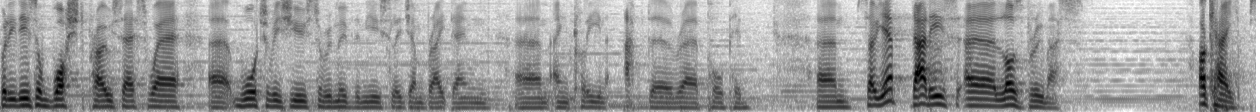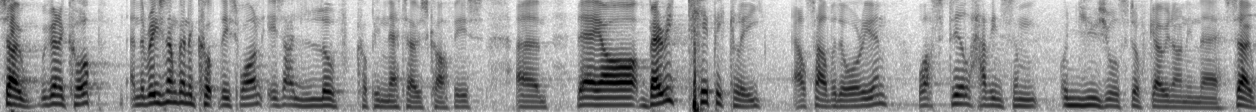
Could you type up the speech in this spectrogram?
but it is a washed process where uh, water is used to remove the mucilage and break down um, and clean after uh, pulping. Um, so yeah, that is uh, Los Brumas. Okay, so we're going to cup. And the reason I'm going to cup this one is I love cupping Neto's coffees. Um, they are very typically El Salvadorian while still having some unusual stuff going on in there. So,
